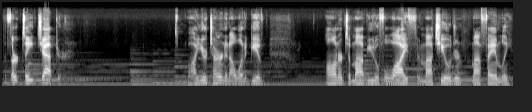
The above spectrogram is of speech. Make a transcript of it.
the 13th chapter. While you're turning, I want to give honor to my beautiful wife and my children, my family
